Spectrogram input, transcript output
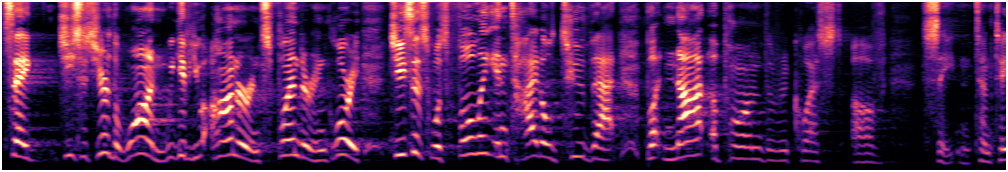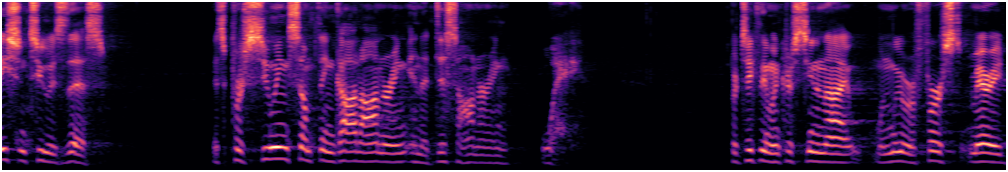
say, Jesus, you're the one. We give you honor and splendor and glory. Jesus was fully entitled to that, but not upon the request of Satan. Temptation two is this it's pursuing something God honoring in a dishonoring way. Particularly when Christine and I, when we were first married,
